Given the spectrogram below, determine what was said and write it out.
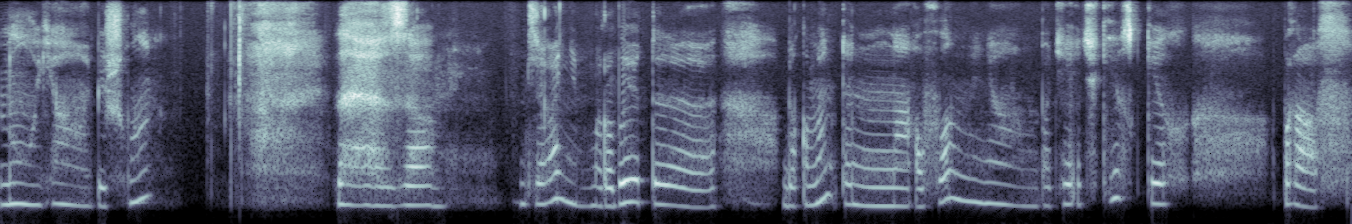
Ну, я пішла е, за зараннім робити документи на оформлення батьківських прав.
